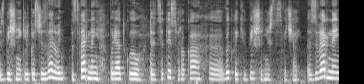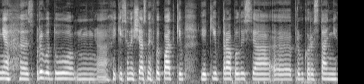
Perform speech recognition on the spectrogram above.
збільшення кількості звернень, звернень порядку 30-40 е, викликів більше ніж зазвичай. Звернення з приводу якихось нещасних випадків, які б трапилися при використанні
